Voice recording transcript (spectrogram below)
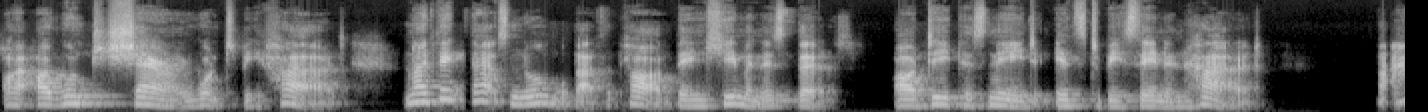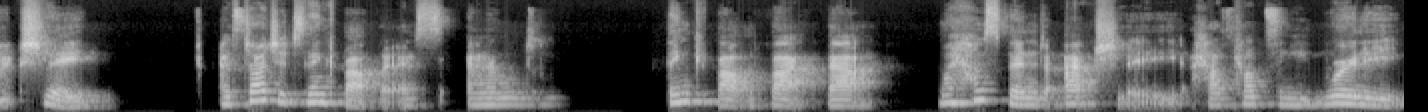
I, I want to share, I want to be heard. And I think that's normal. That's a part of being human, is that our deepest need is to be seen and heard. But actually, I started to think about this and think about the fact that my husband actually has had some really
